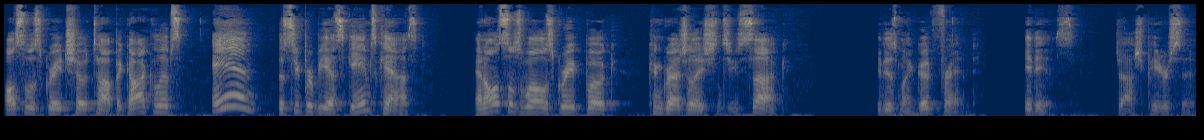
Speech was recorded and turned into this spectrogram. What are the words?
Also, his great show Topic Apocalypse and the Super BS Games Cast, and also as well as great book Congratulations You Suck. It is my good friend. It is Josh Peterson.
